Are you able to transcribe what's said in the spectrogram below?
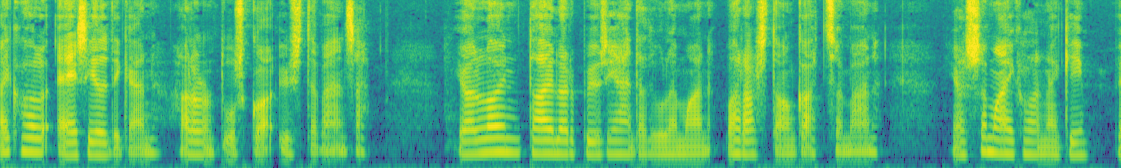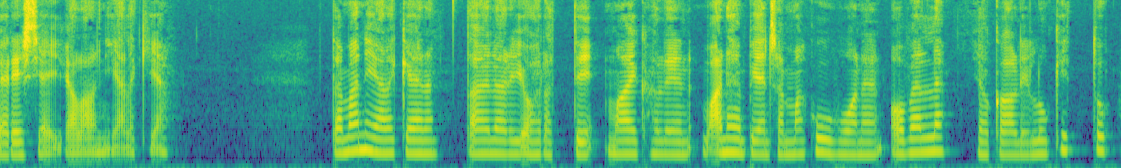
Michael ei siltikään halunnut uskoa ystävänsä, jolloin Tyler pyysi häntä tulemaan varastoon katsomaan, jossa Michael näki verisiä jalanjälkiä. Tämän jälkeen Tyler johdatti Michaelin vanhempiensa makuuhuoneen ovelle, joka oli lukittu,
